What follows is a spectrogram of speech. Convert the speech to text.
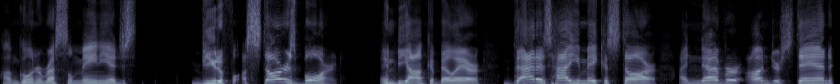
I'm going to WrestleMania. Just beautiful. A star is born in Bianca Belair. That is how you make a star. I never understand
